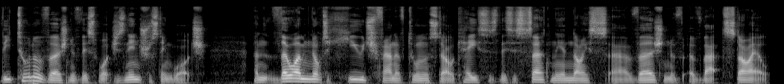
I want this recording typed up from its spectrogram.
The tonneau version of this watch is an interesting watch, and though I'm not a huge fan of tonneau style cases, this is certainly a nice uh, version of, of that style.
